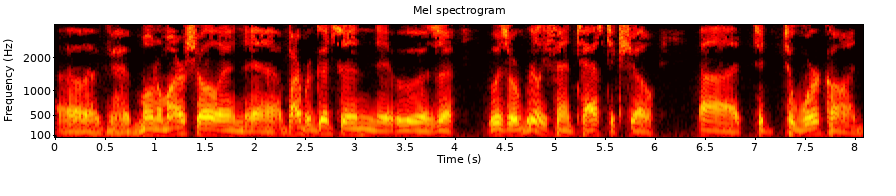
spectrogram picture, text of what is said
uh, Mona Marshall and uh, Barbara Goodson. It was a it was a really fantastic show uh, to to work on,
